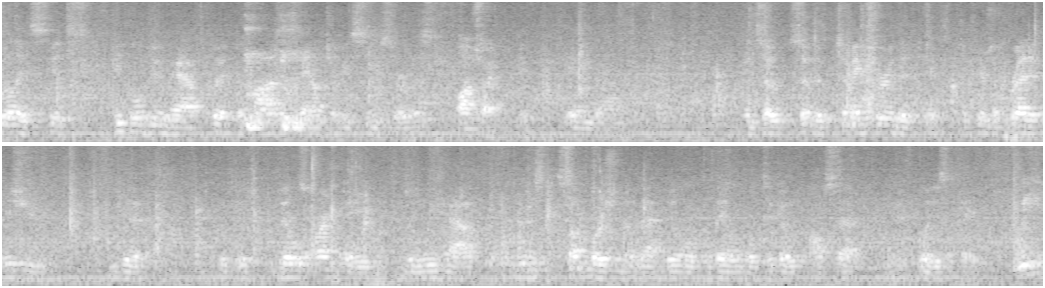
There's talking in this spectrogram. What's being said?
well, it's, it's people who have put deposits down to receive service. Oh, I'm sorry. And, uh, and so, so to, to make sure that if, if there's a credit issue, that if, if bills aren't paid, then we have at least some portion of that bill available to go offset what isn't paid. We,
